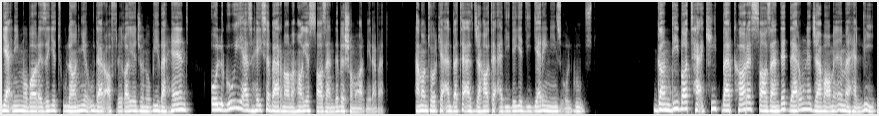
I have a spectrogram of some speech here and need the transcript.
یعنی مبارزه طولانی او در آفریقای جنوبی و هند الگویی از حیث برنامه های سازنده به شمار می رود. همانطور که البته از جهات عدیده دیگری نیز الگوست. گاندی با تأکید بر کار سازنده درون جوامع محلی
